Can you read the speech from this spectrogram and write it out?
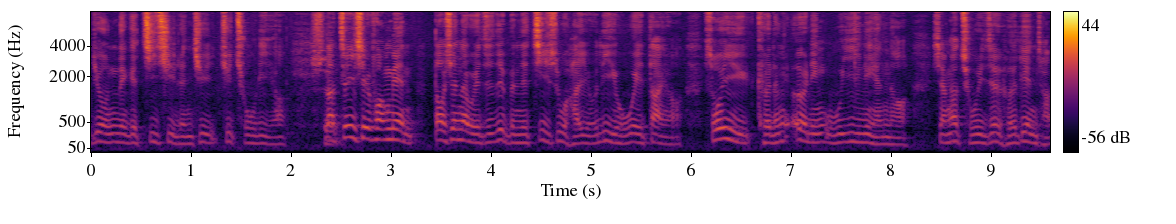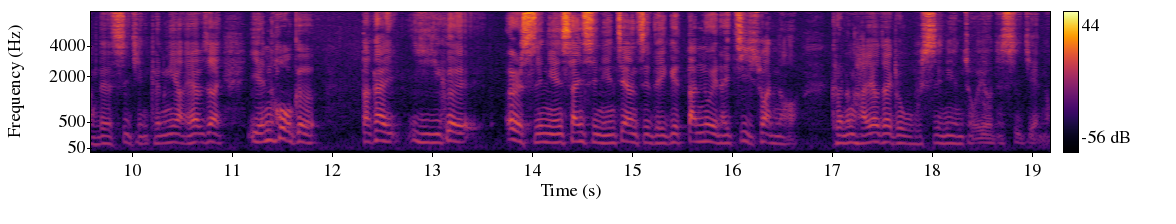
用那个机器人去去处理啊。那这些方面到现在为止，日本的技术还有力有未逮啊，所以可能二零五一年哦，想要处理这个核电厂的事情，可能要还要再延后个大概以一个二十年、三十年这样子的一个单位来计算哦，可能还要再个五十年左右的时间哦。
